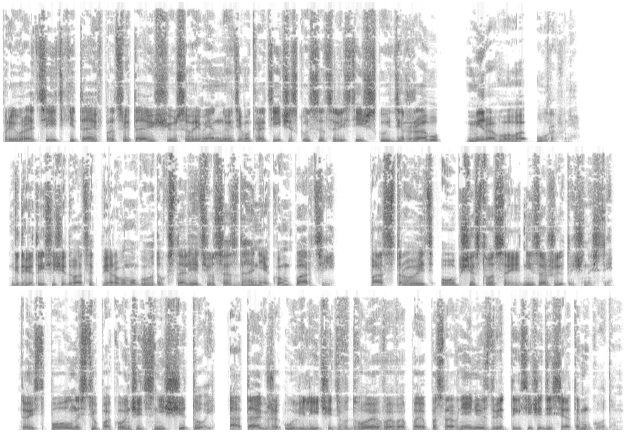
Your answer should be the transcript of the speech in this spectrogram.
превратить Китай в процветающую современную демократическую социалистическую державу мирового уровня к 2021 году, к столетию создания Компартии, построить общество средней зажиточности, то есть полностью покончить с нищетой, а также увеличить вдвое ВВП по сравнению с 2010 годом.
